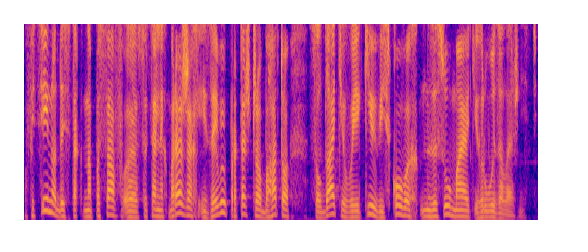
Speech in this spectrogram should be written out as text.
офіційно десь так написав е, в соціальних мережах і заявив про те, що багато солдатів, вояків, військових ЗСУ мають ігрову залежність.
